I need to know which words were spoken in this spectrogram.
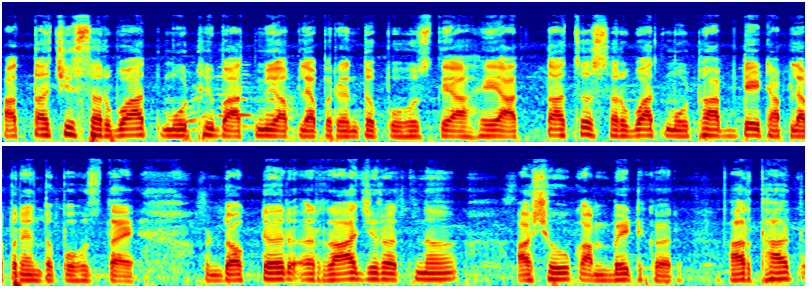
आत्ताची सर्वात मोठी बातमी आपल्यापर्यंत पोहोचते आहे. आत्ताचं सर्वात मोठं अपडेट आपल्यापर्यंत पोहोचत आहे डॉक्टर राजरत्न अशोक आंबेडकर अर्थात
